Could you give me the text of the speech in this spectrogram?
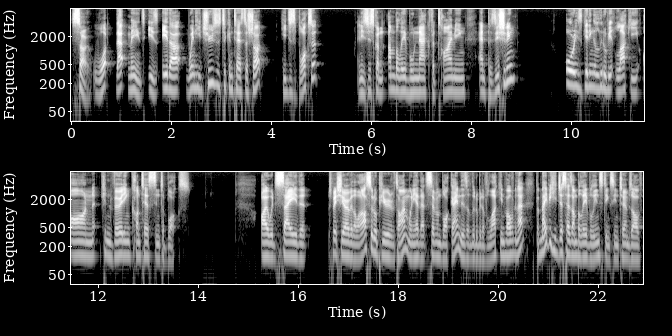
So, what that means is either when he chooses to contest a shot, he just blocks it, and he's just got an unbelievable knack for timing and positioning, or he's getting a little bit lucky on converting contests into blocks. I would say that especially over the last little period of time when he had that seven block game. There's a little bit of luck involved in that, but maybe he just has unbelievable instincts in terms of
